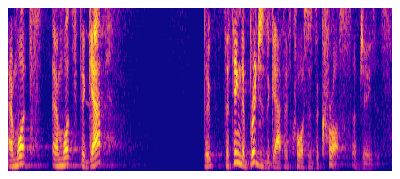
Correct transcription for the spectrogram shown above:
And what's, and what's the gap? The, the thing that bridges the gap, of course, is the cross of Jesus.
